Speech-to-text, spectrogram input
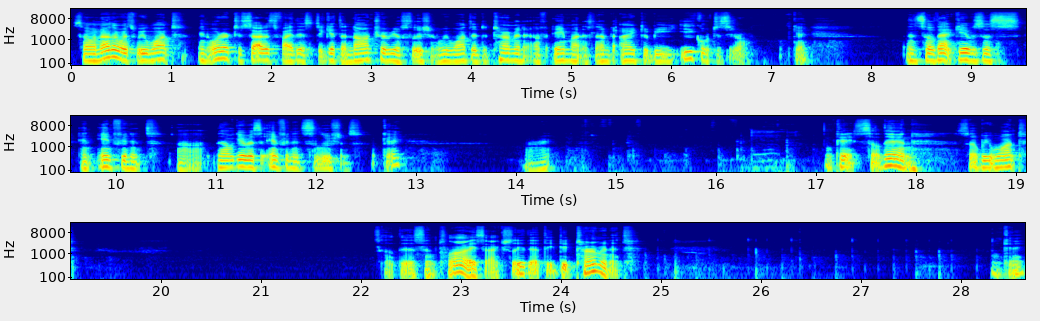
So in other words we want in order to satisfy this to get the non-trivial solution we want the determinant of a minus lambda i to be equal to zero okay? And so that gives us an infinite uh, that will give us infinite solutions okay? All right. Okay so then so we want so this implies actually that the determinant, okay,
